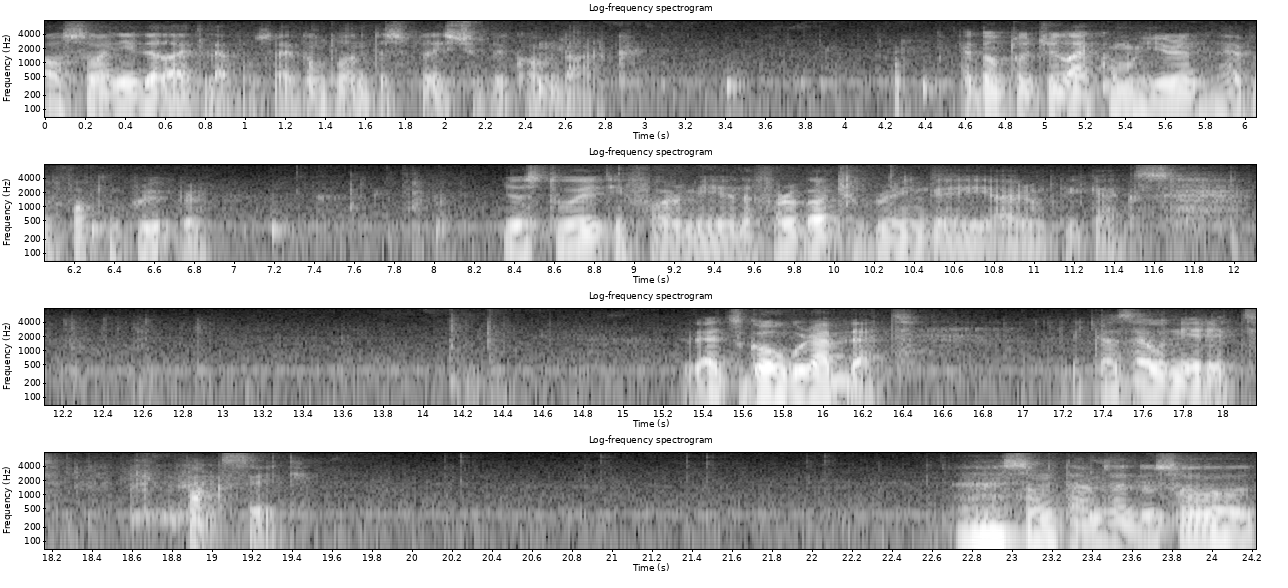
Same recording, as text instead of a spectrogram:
Also, I need the light levels. I don't want this place to become dark. I don't want you like come here and have a fucking creeper. Just waiting for me and I forgot to bring a iron pickaxe. Let's go grab that. Because I will need it. Fuck's sake. Uh, sometimes I do so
